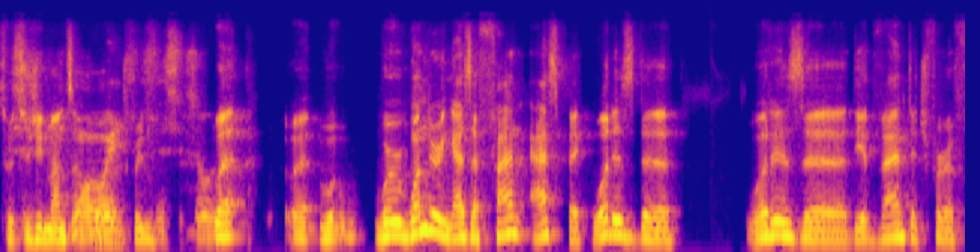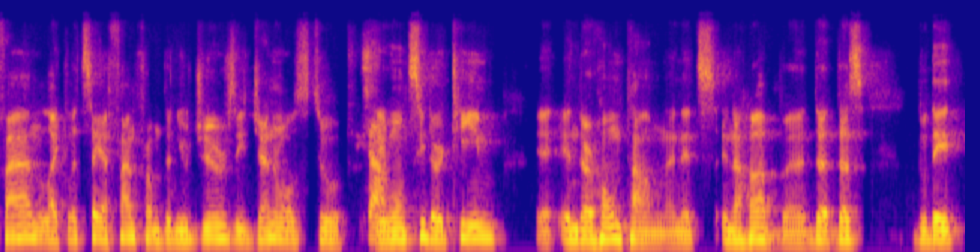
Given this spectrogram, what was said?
Tu veux-tu que j'y demande ça? oui, c'est ça. We're wondering, as a fan aspect, what is the what is uh, the advantage for a fan, like let's say a fan from the New Jersey Generals, to they won't see their team in their hometown and it's in a hub. Uh, does do they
